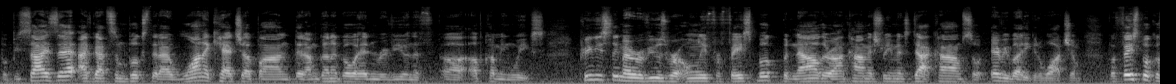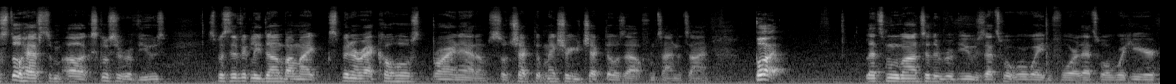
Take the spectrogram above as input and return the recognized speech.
But besides that, I've got some books that I want to catch up on that I'm going to go ahead and review in the uh, upcoming weeks. Previously, my reviews were only for Facebook, but now they're on comicsremix.com, so everybody can watch them. But Facebook will still have some uh, exclusive reviews, specifically done by my Spinner co-host Brian Adams. So check, the, make sure you check those out from time to time. But let's move on to the reviews. That's what we're waiting for. That's what we're here.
